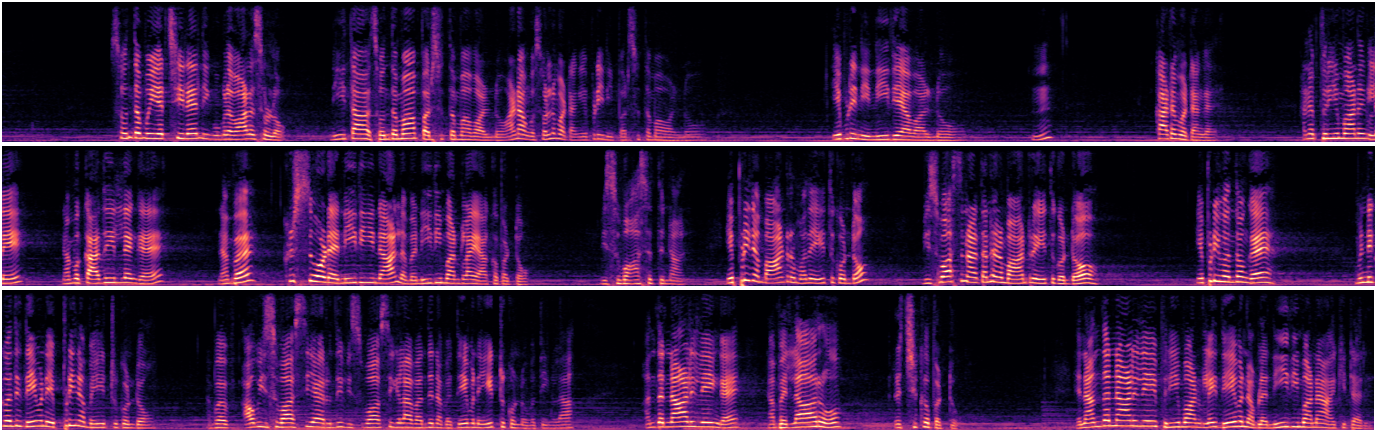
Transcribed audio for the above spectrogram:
சொந்த முயற்சியில் நீங்கள் உங்களை வாழ சொல்லும். நீ தான் சொந்தமாக பரிசுத்தமாக வாழணும். ஆனால் அவங்க சொல்ல மாட்டாங்க எப்படி நீ பரிசுத்தமாக வாழணும்? எப்படி நீ நீதியாக வாழணும்? ம்? காட்ட மாட்டாங்க. ஆனால் பிரியமானங்களே நமக்கு அது இல்லைங்க. நம்ம கிறிஸ்துவோட நீதியினால் நம்ம நீதிமான்களாக ஆக்கப்பட்டோம். விசுவாசத்தினால். எப்படி நம்ம ஆண்டரை முதல் ஏற்றுக்கொண்டோம் விசுவாசனால் தானே நம்ம ஆண்டரை ஏற்றுக்கொண்டோம் எப்படி வந்தோங்க? இன்னைக்கு வந்து தேவனை எப்படி நம்ம ஏற்றுக்கொண்டோம்? நம்ம அவிசுவாசியா இருந்து விசுவாசிகளா வந்து நம்ம தேவனை ஏற்றுக்கொண்டோம் பார்த்தீங்களா? அந்த நாளிலேங்க நம்ம எல்லாரும் ரட்சிக்கப்பட்டோம். ஏன்னா அந்த நாளிலே பிரியமானங்களே தேவன் நம்மளை நீதிமானா ஆக்கிட்டாரு.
